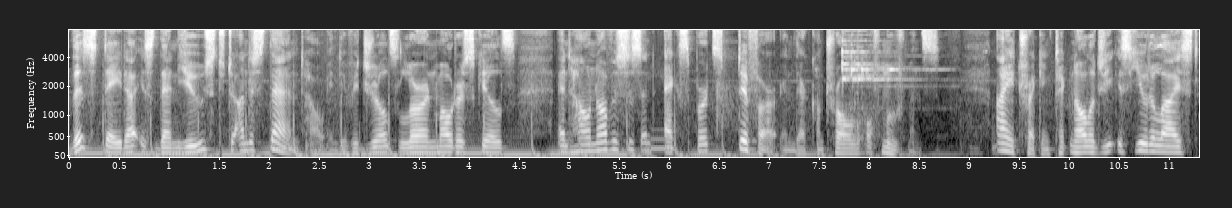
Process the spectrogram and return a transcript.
This data is then used to understand how individuals learn motor skills and how novices and experts differ in their control of movements. Eye tracking technology is utilized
